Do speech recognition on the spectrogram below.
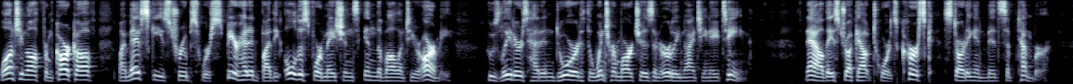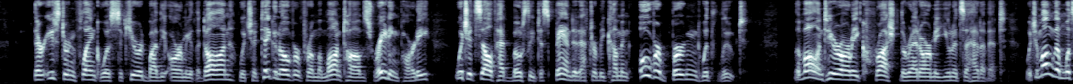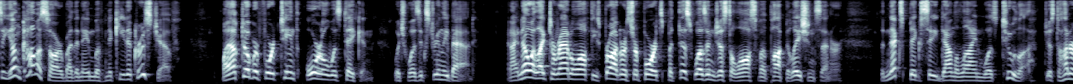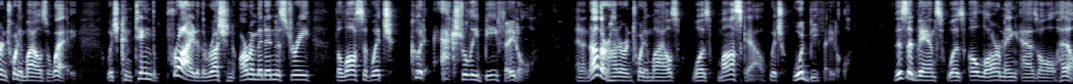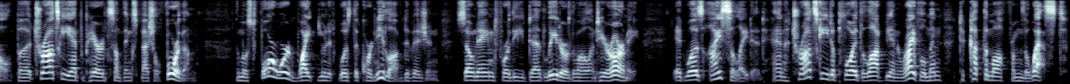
Launching off from Kharkov, Maimevsky's troops were spearheaded by the oldest formations in the Volunteer Army, whose leaders had endured the winter marches in early 1918. Now they struck out towards Kursk starting in mid September. Their eastern flank was secured by the Army of the Don, which had taken over from Mamontov's raiding party, which itself had mostly disbanded after becoming overburdened with loot. The Volunteer Army crushed the Red Army units ahead of it, which among them was a young commissar by the name of Nikita Khrushchev. By October 14th, Orel was taken, which was extremely bad. And I know I like to rattle off these progress reports, but this wasn't just a loss of a population center. The next big city down the line was Tula, just 120 miles away, which contained the pride of the Russian armament industry, the loss of which could actually be fatal. And another 120 miles was Moscow, which would be fatal. This advance was alarming as all hell, but Trotsky had prepared something special for them. The most forward white unit was the Kornilov Division, so named for the dead leader of the Volunteer Army. It was isolated, and Trotsky deployed the Latvian riflemen to cut them off from the west.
